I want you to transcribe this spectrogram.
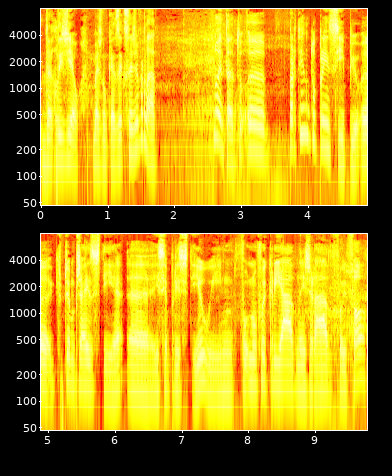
da religião, mas não quer dizer que seja verdade. No entanto, uh, partindo do princípio uh, que o tempo já existia uh, e sempre existiu e não foi criado nem gerado, foi só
